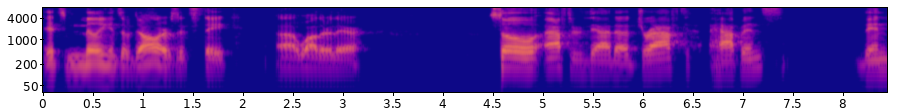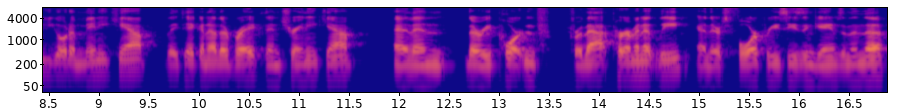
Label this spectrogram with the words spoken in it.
it's millions of dollars at stake uh, while they're there. So after that uh, draft happens, then you go to mini camp. They take another break, then training camp, and then they're reporting for that permanently. And there's four preseason games, and then the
